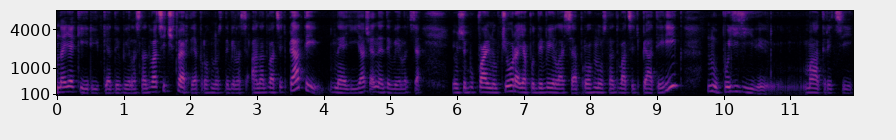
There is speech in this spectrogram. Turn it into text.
на який рік я дивилась? На 24-й я прогноз дивилася, а на 25-й в неї я ще не дивилася. І ось буквально вчора я подивилася прогноз на 25-й рік, ну, по її е, матриці,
